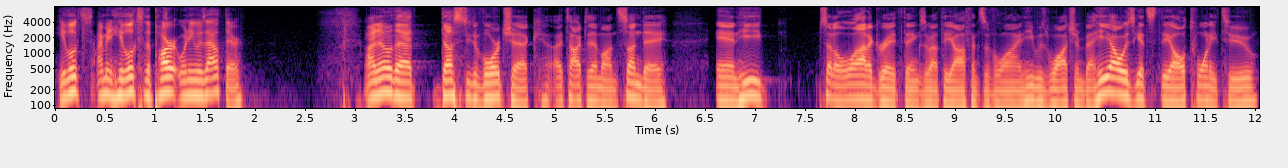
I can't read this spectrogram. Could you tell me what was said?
he looked. I mean, he looked the part when he was out there. I know that Dusty Dvoracek. I talked to him on Sunday, and he said a lot of great things about the offensive line. He was watching back. He always gets the all 22,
